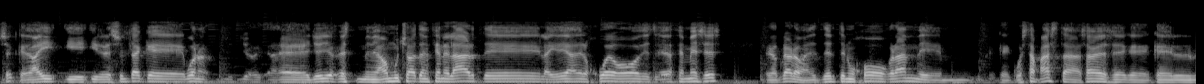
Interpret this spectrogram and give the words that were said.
sé, quedó ahí. Y, resulta que, bueno, yo, eh, yo, yo, me llamó mucho la atención el arte, la idea del juego desde hace meses. Pero claro, meterte en un juego grande que, que cuesta pasta, ¿sabes? Eh, que, que el,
